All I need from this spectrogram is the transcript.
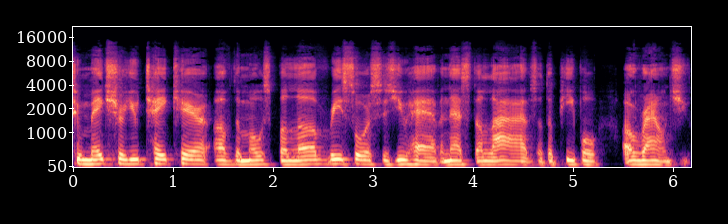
to make sure you take care of the most beloved resources you have, and that's the lives of the people around you.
